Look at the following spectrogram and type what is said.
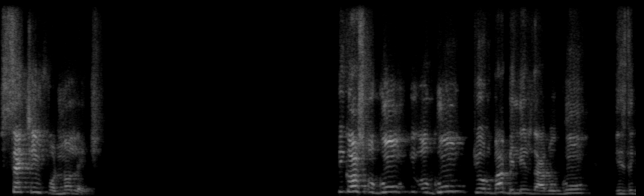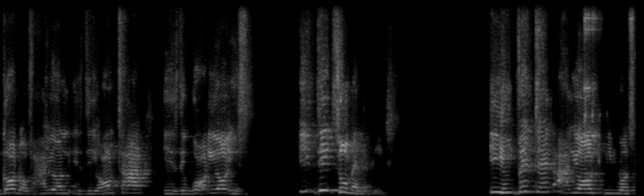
searching for knowledge. Because Ogun, Ogun, Yoruba believes that Ogun is the god of iron, is the hunter, is the warrior, is he did so many things. He invented iron, he was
